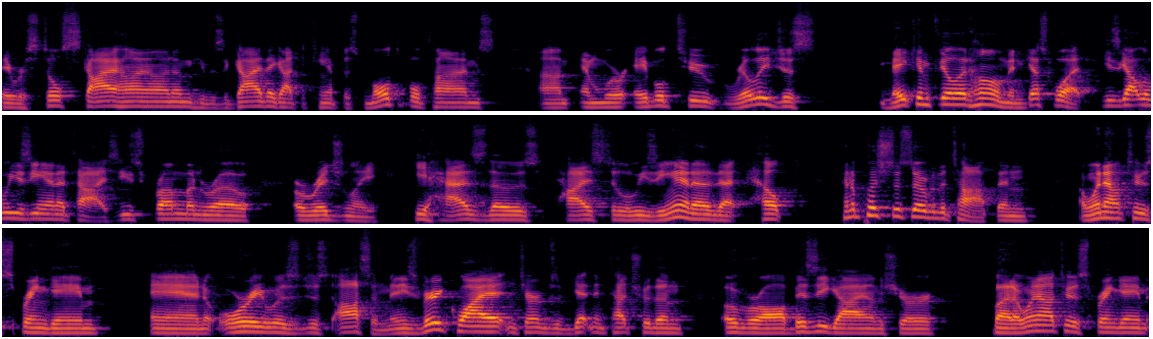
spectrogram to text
They were still sky high on him. He was a guy they got to campus multiple times um, and were able to really just make him feel at home. And guess what? He's got Louisiana ties. He's from Monroe originally. He has those ties to Louisiana that helped kind of push this over the top. And I went out to his spring game, and Ory was just awesome. And he's very quiet in terms of getting in touch with him overall. Busy guy, I'm sure. But I went out to his spring game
